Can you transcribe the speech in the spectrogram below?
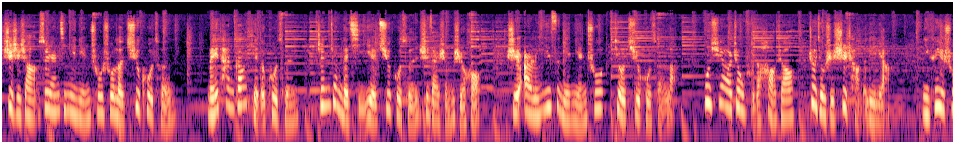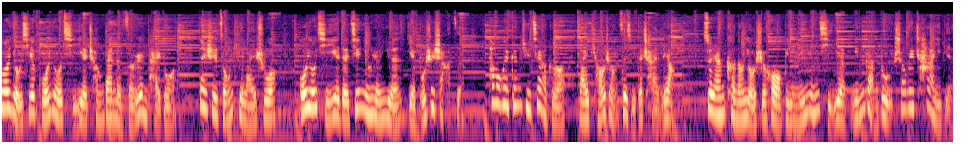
事实上，虽然今年年初说了去库存，煤炭、钢铁的库存，真正的企业去库存是在什么时候？是二零一四年年初就去库存了，不需要政府的号召，这就是市场的力量。你可以说有些国有企业承担的责任太多，但是总体来说，国有企业的经营人员也不是傻子，他们会根据价格来调整自己的产量。虽然可能有时候比民营企业敏感度稍微差一点，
